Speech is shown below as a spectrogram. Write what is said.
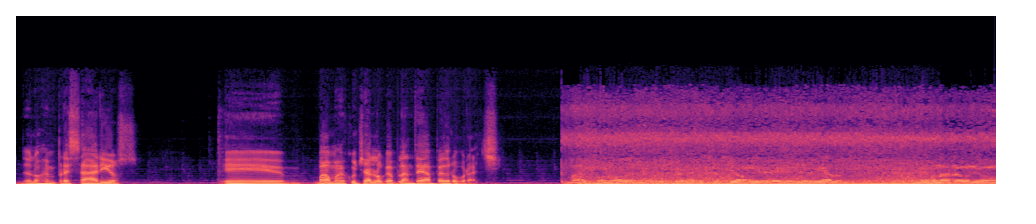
de los empresarios. Eh, vamos a escuchar lo que plantea Pedro Brache. marco ¿no? de, de negociación y de, de diálogo. Es una reunión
